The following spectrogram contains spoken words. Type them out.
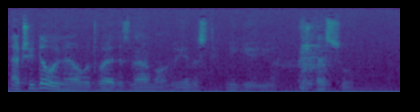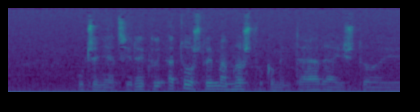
Znači, dovoljno je ovo dvoje da znamo o vrijednosti knjige i šta su učenjaci rekli, a to što ima mnoštvo komentara i što je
